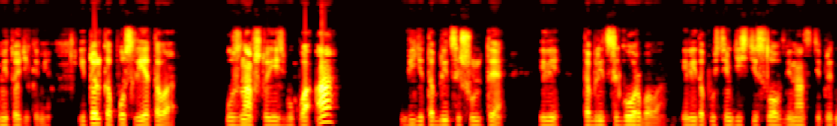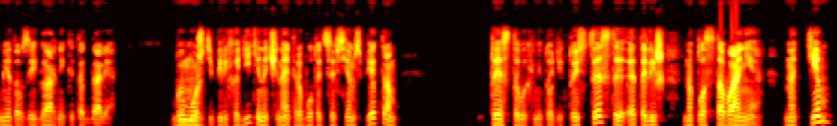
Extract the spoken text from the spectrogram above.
методиками. И только после этого, узнав, что есть буква А в виде таблицы Шульте или таблицы Горбова, или, допустим, 10 слов, 12 предметов, заигарник и так далее, вы можете переходить и начинать работать со всем спектром тестовых методик. То есть тесты это лишь напластование над тем,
